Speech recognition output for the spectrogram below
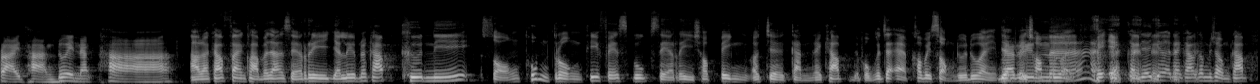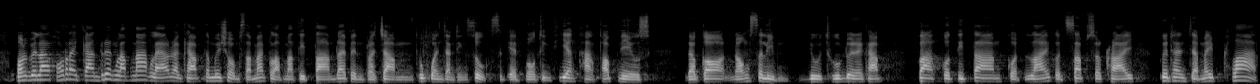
ปลายทางด้วยนะคะ เอาละครับแฟนคลับอาจารย์เสรีอย่าลืมนะครับ คืนนี้ 2 ทุ่มตรงที่ Facebook เสรีช้อปปิ้งแล้วเจอกันนะครับ เดี๋ยวผมก็จะแอบเข้าไปส่องดูด้วยอย่าไปช็อปลืมนะด้วยไปเอ็กกันเยอะๆนะครับท่านผู้ชมครับหมดเวลาของรายการเรื่องลับมากแล้วนะครับท่านผู้ชมสามารถกลับมาติดตามได้เป็นประจำทุกวันจันทร์ถึงศุกร์11โมงถึงเที่ยงทาง Top News แล้วก็น้องสลิม YouTube ด้วยนะครับ ฝากกดติดตามกดไลค์กด Subscribe เพื่อท่านจะไม่พลาด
